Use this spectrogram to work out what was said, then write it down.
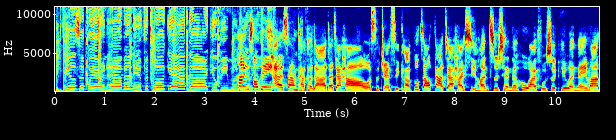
It feels like we're in heaven. If it will get dark, you'll be my. 欢迎收听《爱上塔可达》，大家好，我是 Jessica。不知道大家还喜欢之前的户外服饰 Q&A 吗？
